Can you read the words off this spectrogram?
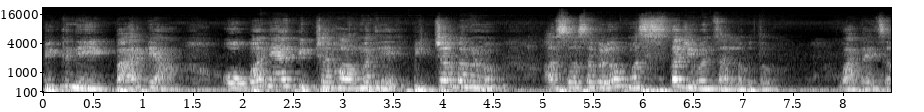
पिकनिक पार्ट्या ओपन एअर पिक्चर हॉलमध्ये पिक्चर बघणं असं सगळं मस्त जीवन चाललं होतं. वाटायचं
